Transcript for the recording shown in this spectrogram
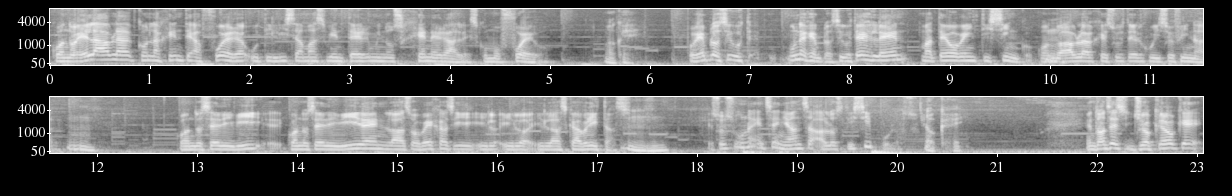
Cuando él habla con la gente afuera, utiliza más bien términos generales como fuego. Ok. Por ejemplo, si usted, un ejemplo, si ustedes leen Mateo 25, cuando Mm. habla Jesús del juicio final, Hmm. cuando se, divi- cuando se dividen las ovejas y, y lo- y lo- y las cabritas, Ujú. eso es una enseñanza a los discípulos. Ok. Entonces, yo creo que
